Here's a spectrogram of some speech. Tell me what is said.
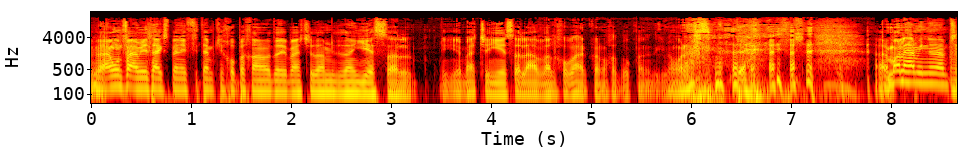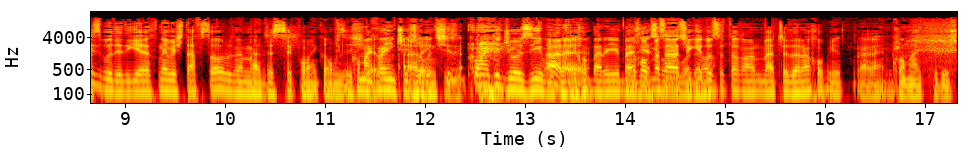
و اون فامیلی تکس بنفیت هم که خب به خانواده بچه دار می‌دادن یه سال دیگه. بچه یه سال اول خب هر کار می‌خواد بکنه دیگه. به ما. آره، مال همین هم چیز بوده دیگه. نوشت افزار بودن مدرسه کمک آموزشی. کمک های این چیزا. آره، این چیز کمک جزئی بود. آره. خب برای ولی بعضی خب مثلا که دو سه تا بچه دارن خب یه رقم. کمک بودش.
